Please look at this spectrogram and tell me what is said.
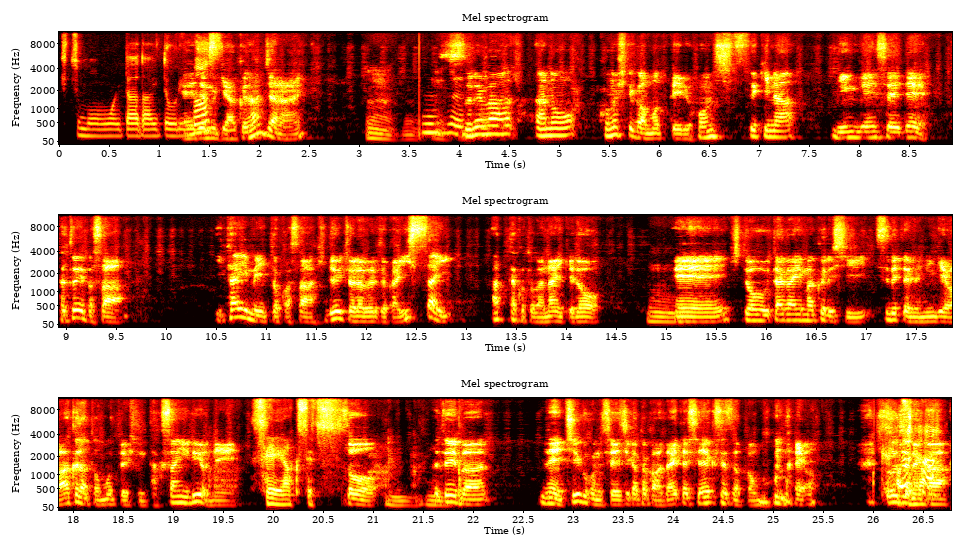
質問をいただいておえーでもります。逆なんじゃない？うん。ううんんそれは、あの、この人が持っている本質的な人間性で、例えばさ、痛い目とかさ、ひどいトラブルとか一切あったことがないけど、うんえー人を疑いまくるし、すべての人間は悪だと思ってる人もたくさんいるよね。性悪説。そう。うん例えば、ね、中国の政治家とかは大体性悪説だと思うんだよ。そうじゃなきゃ、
